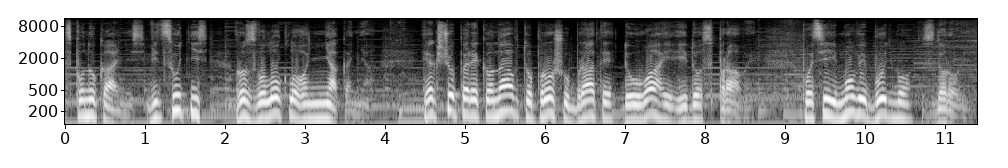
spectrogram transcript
спонукальність, відсутність розволоклого някання. Якщо переконав, то прошу брати до уваги і до справи. По цій мові будьмо здорові!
